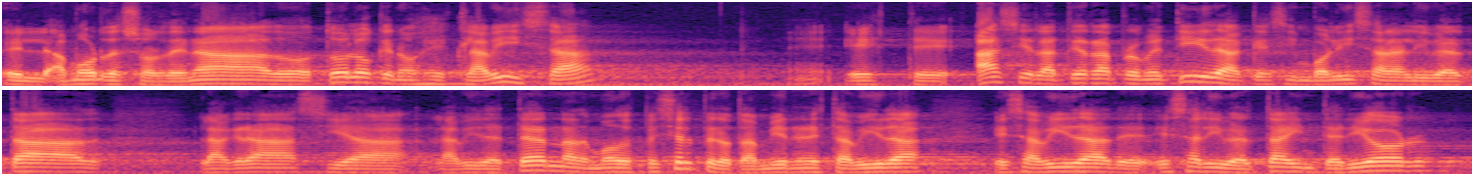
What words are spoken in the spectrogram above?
el, amor desordenado, todo lo que nos esclaviza, este, hacia la tierra prometida, que simboliza la libertad, la gracia, la vida eterna de modo especial, pero también en esta vida, esa vida, de, esa libertad interior,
